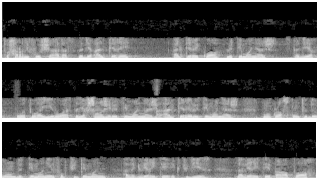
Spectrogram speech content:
tuharrifu shahada c'est-à-dire altérer altérer quoi? Le témoignage. C'est-à-dire c'est-à-dire changer le témoignage altérer le témoignage. Donc lorsqu'on te demande de témoigner il faut que tu témoignes avec vérité et que tu dises la vérité par rapport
